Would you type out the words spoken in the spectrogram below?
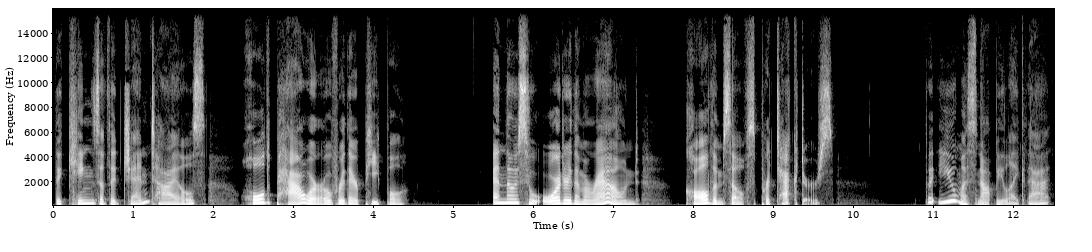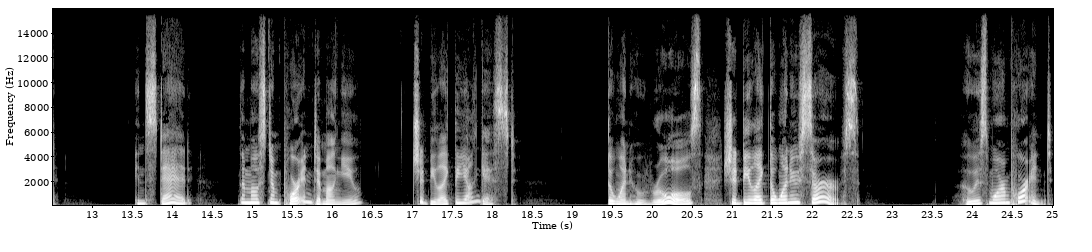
The kings of the Gentiles hold power over their people, and those who order them around call themselves protectors. But you must not be like that. Instead, the most important among you should be like the youngest. The one who rules should be like the one who serves. Who is more important?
